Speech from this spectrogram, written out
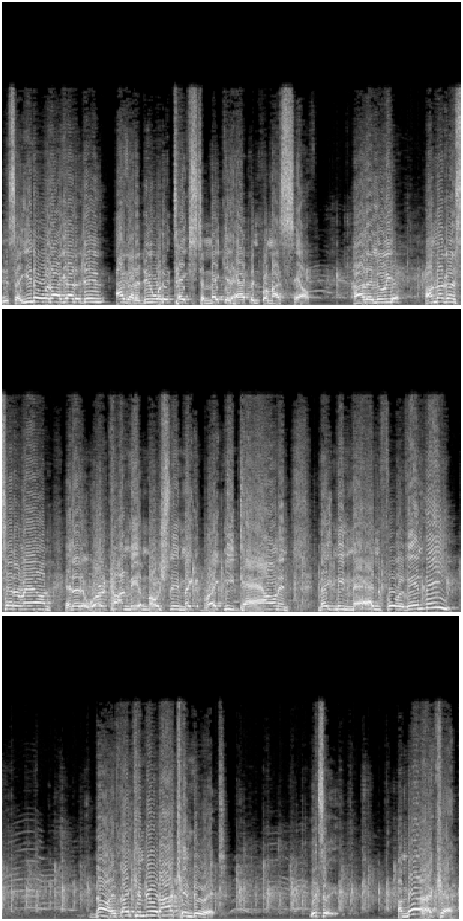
and say, you know what I got to do? I got to do what it takes to make it happen for myself. Hallelujah. I'm not going to sit around and let it work on me emotionally and make it break me down and make me mad and full of envy. No, if they can do it, I can do it. It's a, America.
